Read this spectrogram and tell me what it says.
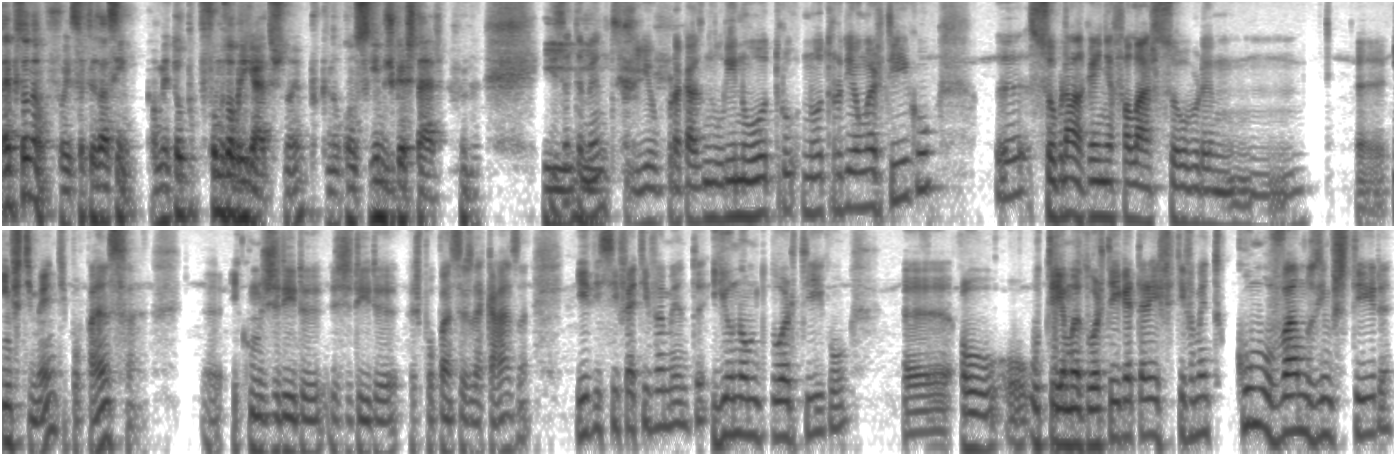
a impressão não, foi certeza assim. Aumentou porque fomos obrigados, não é? Porque não conseguimos gastar. E, Exatamente. E eu, por acaso, li no outro, no outro dia um artigo uh, sobre alguém a falar sobre uh, investimento e poupança uh, e como gerir, gerir as poupanças da casa e disse efetivamente, e o nome do artigo, ou, ou, o tema do artigo era efetivamente como vamos investir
